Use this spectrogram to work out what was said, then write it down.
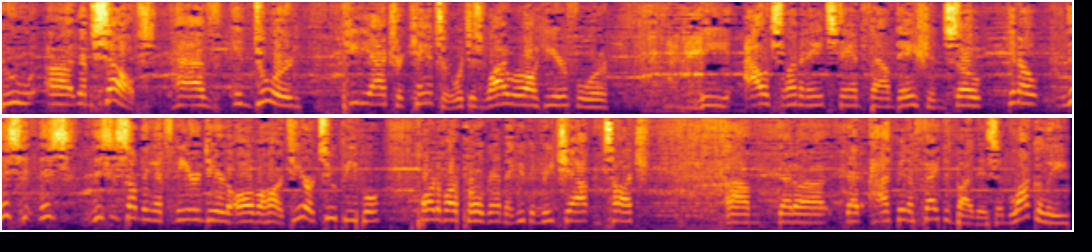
who uh, themselves have endured pediatric cancer, which is why we're all here for the Alex Lemonade Stand Foundation. So, you know, this this this is something that's near and dear to all our hearts. Here are two people, part of our program that you can reach out and touch. Um, that uh, that have been affected by this, and luckily,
